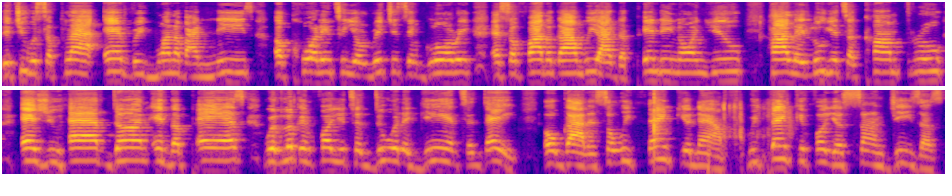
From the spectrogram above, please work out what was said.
that you would supply every one of our needs according to your riches and glory. And so, Father God, we are depending on you, hallelujah, to come through as you have done in the past. We're looking for you to do it again today, oh God. And so we thank you now. We thank you for your son, Jesus.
